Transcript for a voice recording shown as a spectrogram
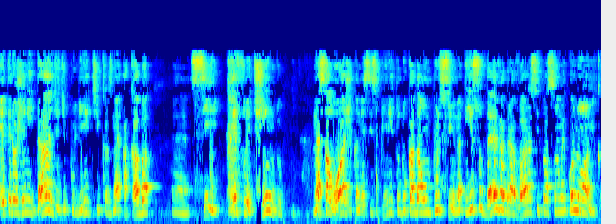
heterogeneidade de políticas né, acaba é, se refletindo nessa lógica, nesse espírito do cada um por si. Né? E isso deve agravar a situação econômica.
